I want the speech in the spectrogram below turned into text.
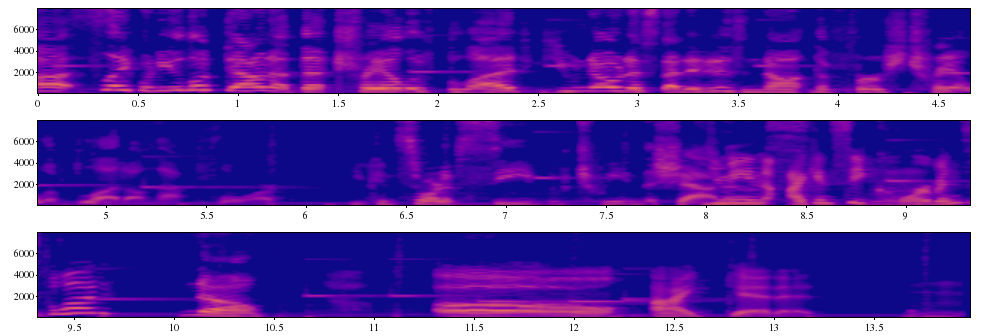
Uh, it's like when you look down at that trail of blood, you notice that it is not the first trail of blood on that floor. You can sort of see between the shadows. You mean I can see Mm. Corbin's blood? No. Oh, I get it. Mhm.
